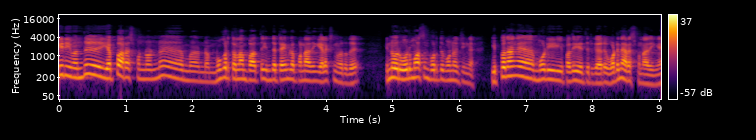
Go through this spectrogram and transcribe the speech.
இடி வந்து எப்ப அரெஸ்ட் பண்ணணும்னு முகூர்த்தம்லாம் பார்த்து இந்த டைம்ல பண்ணாதீங்க எலெக்ஷன் வருது. இன்னொரு ஒரு மாசம் பொறுத்து பண்ண வச்சுங்க இப்பதாங்க மோடி பதவி ஏற்றிருக்காரு உடனே அரெஸ்ட் பண்ணாதீங்க.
